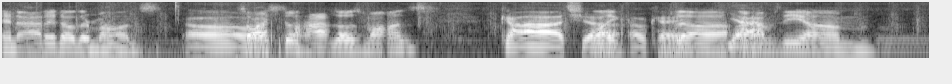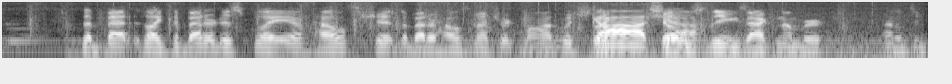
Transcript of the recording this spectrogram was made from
and added other mods. Oh. So I still have those mods. Gotcha. like okay. the I have the um the bet like the better display of health shit, the better health metric mod, which like, shows the exact number. I don't think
